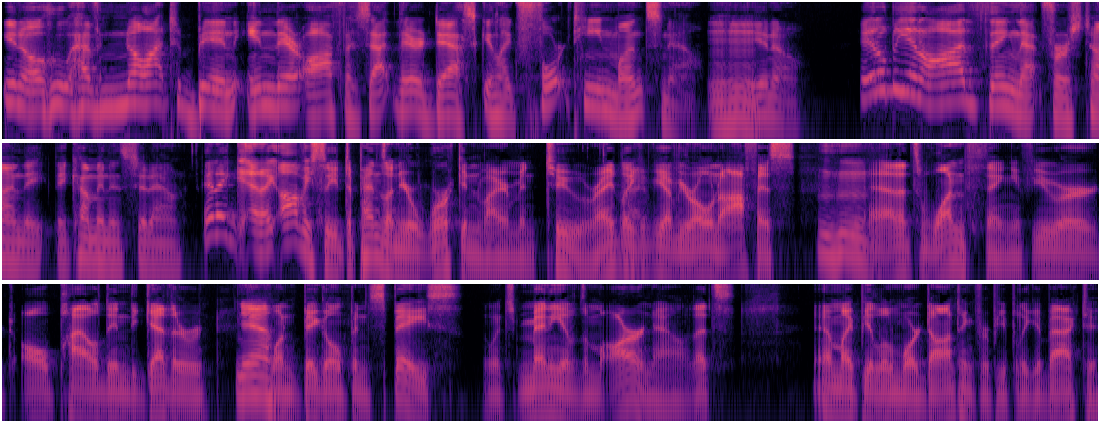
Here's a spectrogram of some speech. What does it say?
you know, who have not been in their office at their desk in like 14 months now? You know, it'll be an odd thing that first time they they come in and sit down. And, I, and I, obviously, it depends on your work environment too, right? Like if you have your own office, Mm-hmm. uh, that's one thing. If you are all piled in together, Yeah. one big open space, which many of them are now, that's that might be a little more daunting for people to get back to,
